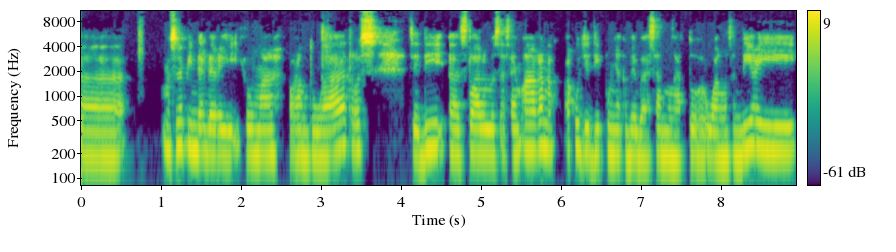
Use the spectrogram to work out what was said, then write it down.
uh, maksudnya pindah dari rumah orang tua terus jadi uh, setelah lulus SMA kan aku, aku jadi punya kebebasan mengatur uang sendiri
